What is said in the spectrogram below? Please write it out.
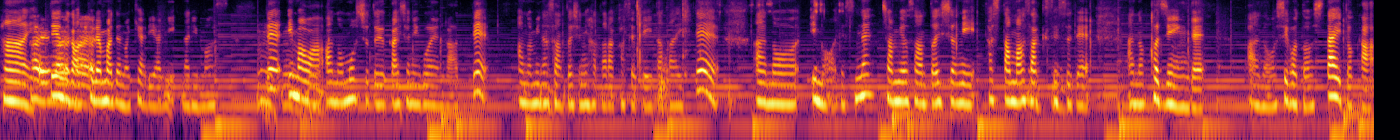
はい、はいはいっていうのはいがこれまでのキャリアになります。で、今はあのモッシュという会社にご縁があってあの皆さんと一緒に働かせていただいてあの今はですねちゃんみょさんと一緒にカスタマーサクセスで、あの個人であの仕事をしたいとか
